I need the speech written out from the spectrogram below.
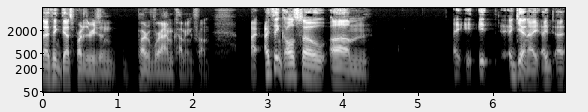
I think that's part of the reason, part of where I'm coming from. I, I think also, um, it, it again, I, I,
